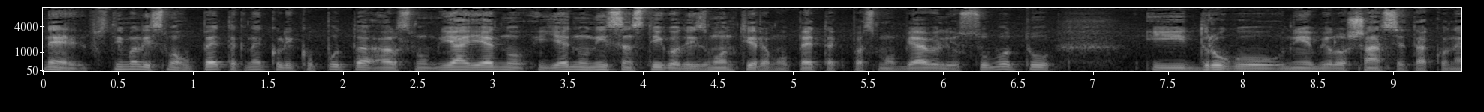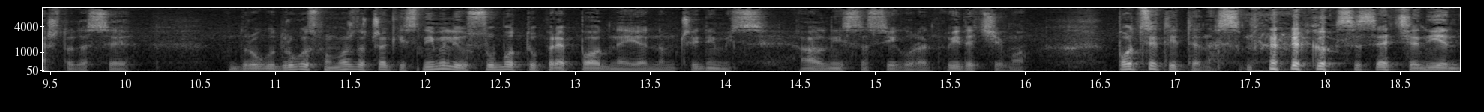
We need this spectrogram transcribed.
ne, snimali smo u petak nekoliko puta, ali smo, ja jednu, jednu nisam stigao da izmontiram u petak, pa smo objavili u subotu i drugu nije bilo šanse tako nešto da se drugu. Drugu smo možda čak i snimili u subotu prepodne jednom, čini mi se, ali nisam siguran. Vidjet ćemo. Podsjetite nas, ko se seća, nije,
